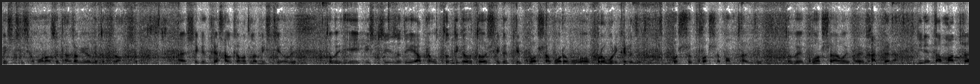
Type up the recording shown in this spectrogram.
বৃষ্টির সম্ভাবনা আছে, ঢাকা বিভাগের দক্ষিণ অঞ্চল সেক্ষেত্রে হালকা পাতলা বৃষ্টি হবে। তবে এই বৃষ্টি যদি আপনার উত্তর দিকে হতো, সেক্ষেত্রে কুয়াশা পুরো, পুরোপুরি কেটে যেত। পরশু কুয়াশা কম থাকবে, তবে কুয়াশা ওইভাবে কাটবে না। দিনের তাপমাত্রা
